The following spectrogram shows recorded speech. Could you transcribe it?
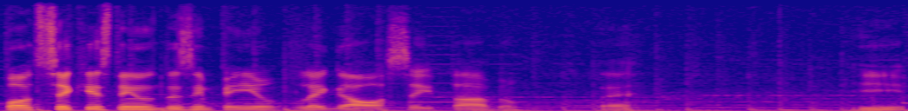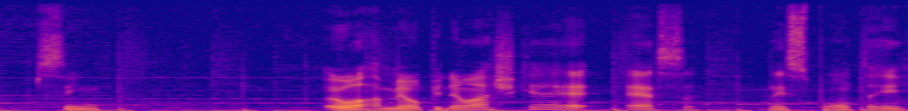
pode ser que eles tenham um desempenho legal, aceitável, né? E sim, eu, a minha opinião acho que é essa nesse ponto aí.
